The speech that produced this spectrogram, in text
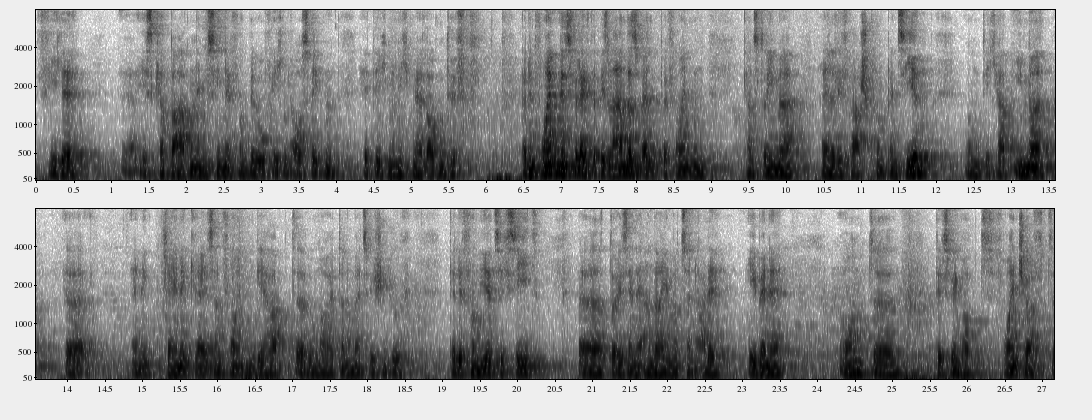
viele Eskapaden im Sinne von beruflichen Ausreden hätte ich mir nicht mehr erlauben dürfen. Bei den Freunden ist es vielleicht ein bisschen anders, weil bei Freunden kannst du immer relativ rasch kompensieren. Und ich habe immer einen kleinen Kreis an Freunden gehabt, äh, wo man heute halt dann zwischendurch telefoniert, sich sieht. Äh, da ist eine andere emotionale Ebene und äh, deswegen hat Freundschaft,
